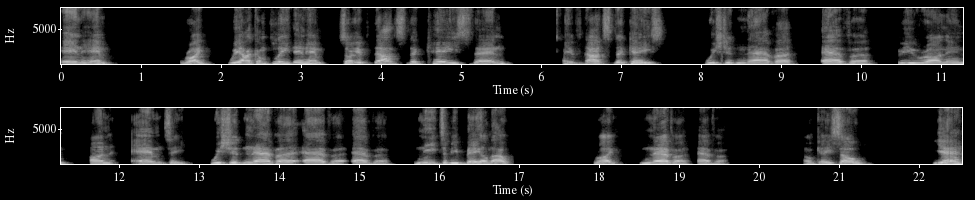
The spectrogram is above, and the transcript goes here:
in Him, right? We are complete in Him. So if that's the case, then, if that's the case, we should never, ever be running on empty. We should never, ever, ever need to be bailed out, right? Never, ever. Okay, so yeah,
